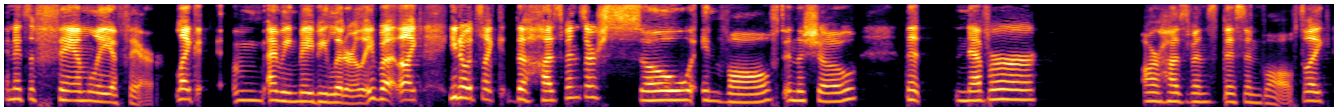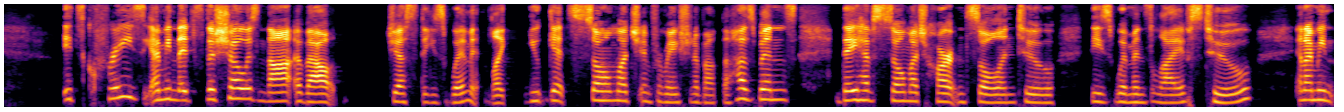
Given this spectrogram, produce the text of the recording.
and it's a family affair like i mean maybe literally but like you know it's like the husbands are so involved in the show that never are husbands this involved like it's crazy i mean it's the show is not about just these women like you get so much information about the husbands they have so much heart and soul into these women's lives too and i mean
